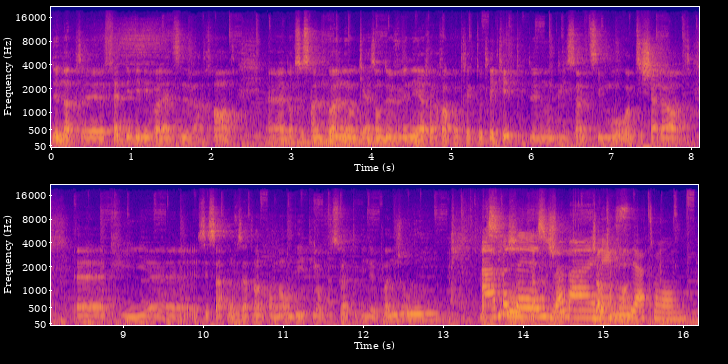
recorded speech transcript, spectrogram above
de notre fête des bénévoles à 19h30. donc ce sera une bonne occasion de venir rencontrer toute l'équipe, de nous glisser un petit mot, un petit shout-out. Euh, puis euh, c'est ça, on vous attend en grand nombre et puis on vous souhaite une bonne journée. Merci. À la prochaine. Bye bye. Ciao, Merci tout le monde. à tout le monde.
